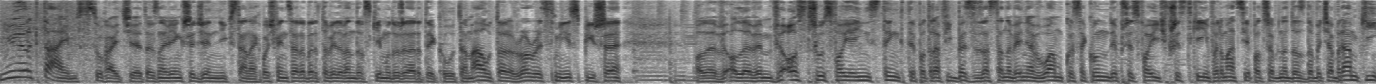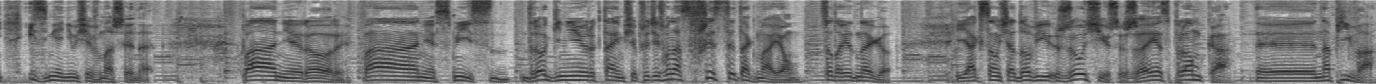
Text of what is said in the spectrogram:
New York Times, słuchajcie, to jest największy dziennik w Stanach, poświęca Robertowi Lewandowskiemu duży artykuł. Tam autor Rory Smith pisze, o, lewy, o lewym wyostrzył swoje instynkty, potrafi bez zastanowienia w ułamku sekundy przyswoić wszystkie informacje potrzebne do zdobycia bramki i zmienił się w maszynę. Panie Rory, panie Smith, drogi New York Timesie, przecież u nas wszyscy tak mają, co do jednego. Jak sąsiadowi rzucisz, że jest promka yy, na piwa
